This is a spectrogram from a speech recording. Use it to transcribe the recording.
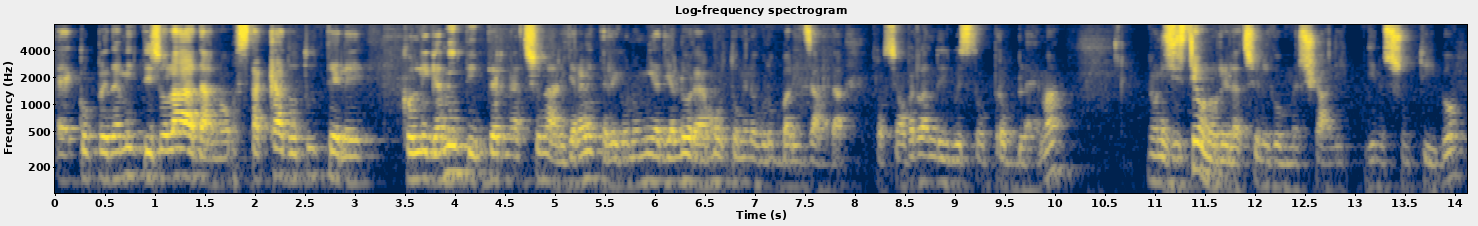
è completamente isolata, hanno staccato tutti i collegamenti internazionali, chiaramente l'economia di allora era molto meno globalizzata, però stiamo parlando di questo problema, non esistevano relazioni commerciali di nessun tipo,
